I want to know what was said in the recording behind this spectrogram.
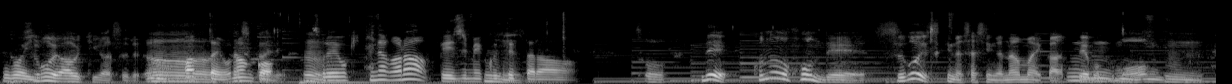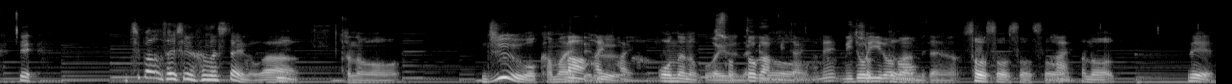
すごい。すごい合う気がする。うん。あったよ。なんかそれを聞きながらページめくってったら、そう。で、この本ですごい好きな写真が何枚かあって、うんうんうんうん。僕も。うん。で、一番最初に話したいのが、あの、銃を構えてる女の子がいシるんだけど、ョットガンみたいなね。緑色ショットガのンみたいな。そうそうそうそう。はい。あの、で、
